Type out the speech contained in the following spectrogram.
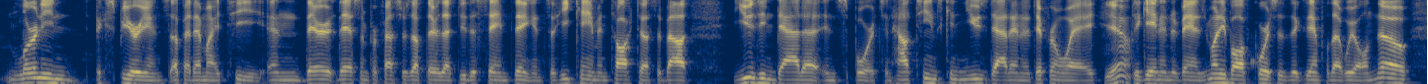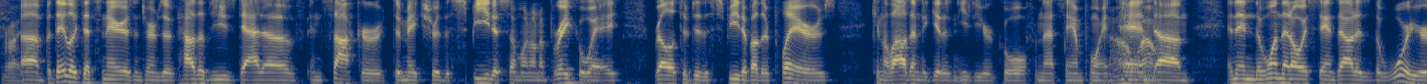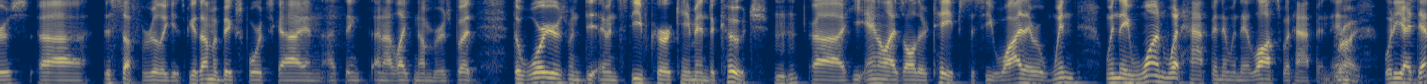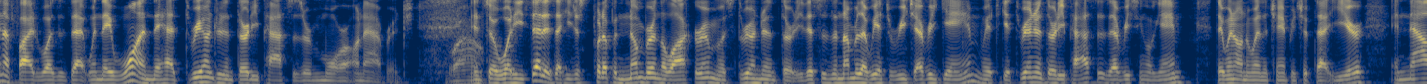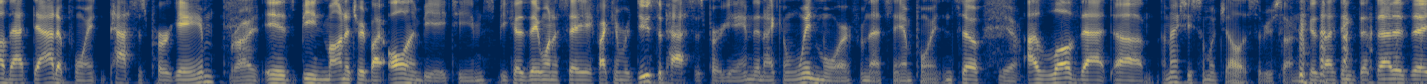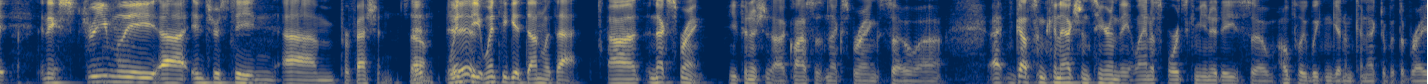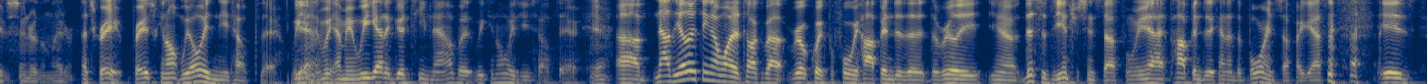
learning experience up at MIT, and there they have some professors up there that do the same thing. And so he came and talked to us about using data in sports and how teams can use data in a different way yeah. to gain an advantage. Moneyball, of course, is the example that we all know. Right. Uh, but they looked at scenarios in terms of how they'll use data of, in soccer to make sure the speed of someone on a breakaway relative to the speed of other players can allow them to get an easier goal from that standpoint. Oh, and wow. um, and then the one that always stands out is the Warriors. Uh, this stuff really gets because I'm a big sports guy and I think and I like numbers. But the Warriors when when Steve Kerr came in to coach, mm-hmm. uh, he analyzed all their tapes to see why they were when when they won what happened and when they lost what happened. And right. what he identified was is that when they won they had 330 passes or more on average. Wow. And so what he said is that he just put up a number in the locker room. It was 330. This is the number that we have to reach every game. We have to get get 330 passes every single game. They went on to win the championship that year. And now that data point, passes per game, right. is being monitored by all NBA teams because they want to say, if I can reduce the passes per game, then I can win more from that standpoint. And so yeah. I love that. Um, I'm actually somewhat jealous of your son because I think that that is a an extremely uh, interesting um, profession. So it, it when's, he, when's he get done with that? Uh, next spring. He finished uh, classes next spring, so uh, I've got some connections here in the Atlanta sports community. So hopefully we can get him connected with the Braves sooner than later. That's great. Braves can all, we always need help there. We, yeah. We, I mean, we got a good team now, but we can always use help there. Yeah. Um, now the other thing I wanted to talk about real quick before we hop into the the really you know this is the interesting stuff when we hop into kind of the boring stuff I guess is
